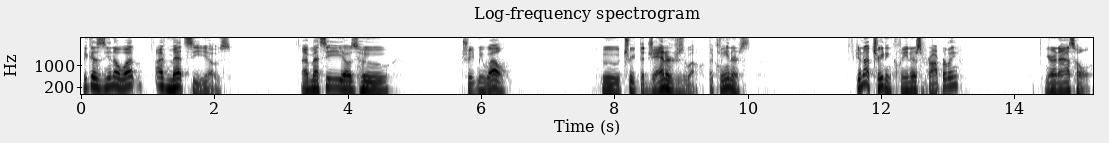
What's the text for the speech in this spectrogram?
Because you know what? I've met CEOs. I've met CEOs who treat me well, who treat the janitors well, the cleaners. If you're not treating cleaners properly, you're an asshole.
